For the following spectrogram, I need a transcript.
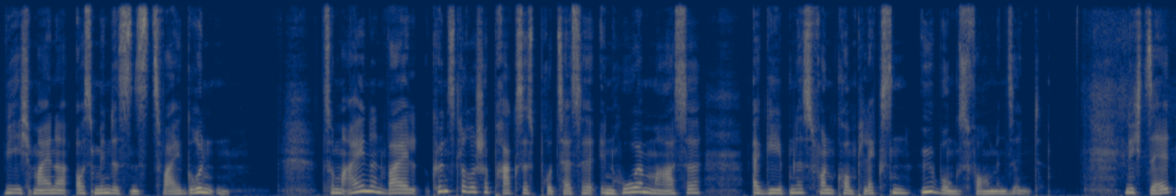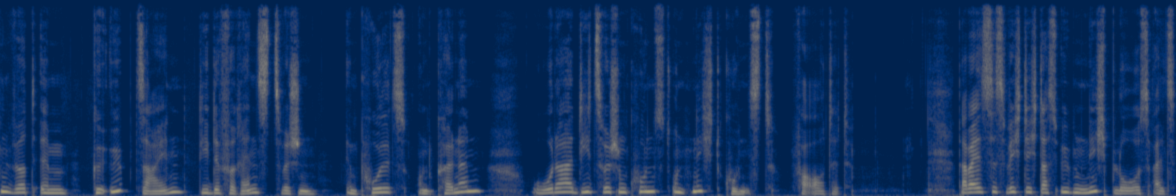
wie ich meine, aus mindestens zwei Gründen. Zum einen, weil künstlerische Praxisprozesse in hohem Maße Ergebnis von komplexen Übungsformen sind. Nicht selten wird im Geübtsein die Differenz zwischen Impuls und Können oder die zwischen Kunst und Nichtkunst verortet. Dabei ist es wichtig, das Üben nicht bloß als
